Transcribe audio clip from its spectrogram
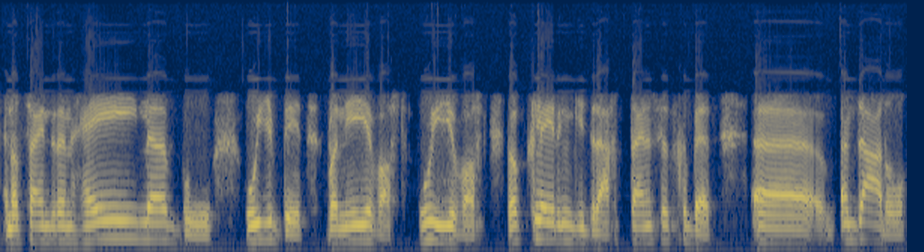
En dat zijn er een heleboel. Hoe je bidt, wanneer je wast, hoe je je wast, welke kleding je draagt tijdens het gebed. Uh, een dadel,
